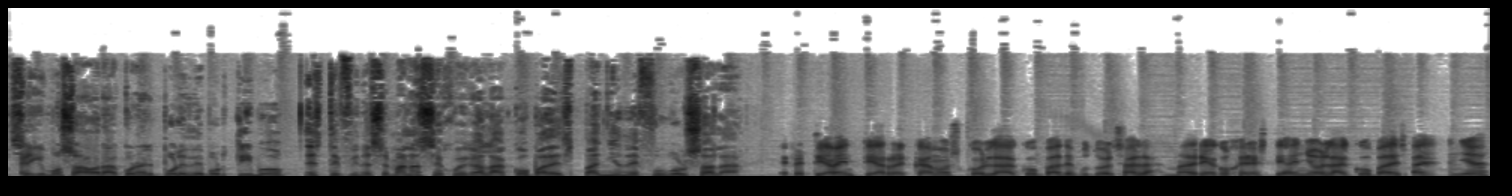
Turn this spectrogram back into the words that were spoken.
Seguimos ahora con el polideportivo. Este fin de semana se juega la Copa de España de Fútbol Sala. Efectivamente, arrancamos con la Copa de Fútbol Sala. Madrid acogerá este año la Copa de España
